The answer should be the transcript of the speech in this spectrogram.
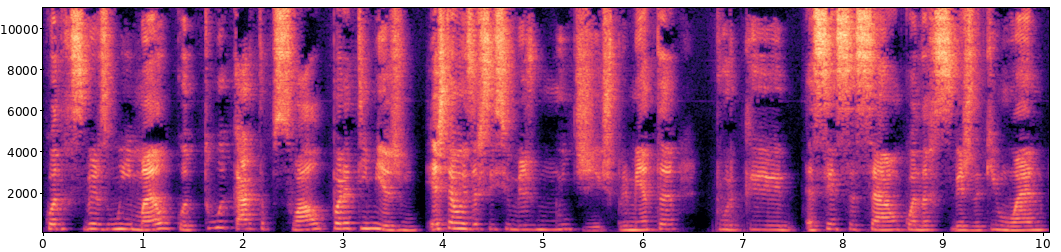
quando receberes um e-mail com a tua carta pessoal para ti mesmo. Este é um exercício mesmo muito giro. Experimenta porque a sensação quando a receberes daqui a um ano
